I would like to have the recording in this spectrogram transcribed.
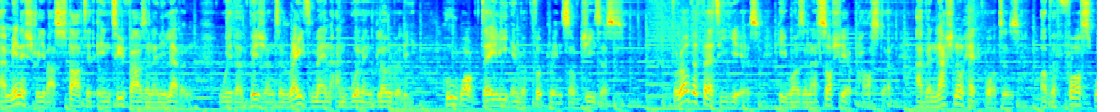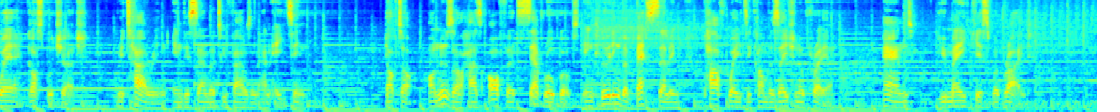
a ministry that started in 2011 with a vision to raise men and women globally who walk daily in the footprints of Jesus. For over 30 years, he was an associate pastor at the national headquarters of the Foursquare Gospel Church, retiring in December 2018. Dr. Onuzo has authored several books, including the best selling Pathway to Conversational Prayer and You May Kiss the Bride.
